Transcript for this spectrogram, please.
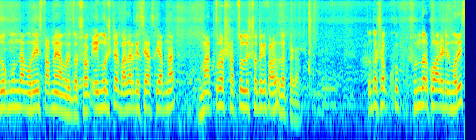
চোখমুন্দা মরিচ পাবনায়া মরিচ। দর্শক, এই মরিচটার বাজার গেছে আজকে আপনার মাত্র সাতচল্লিশশো থেকে পাঁচ হাজার টাকা। তো দর্শক, খুব সুন্দর কোয়ালিটির মরিচ।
